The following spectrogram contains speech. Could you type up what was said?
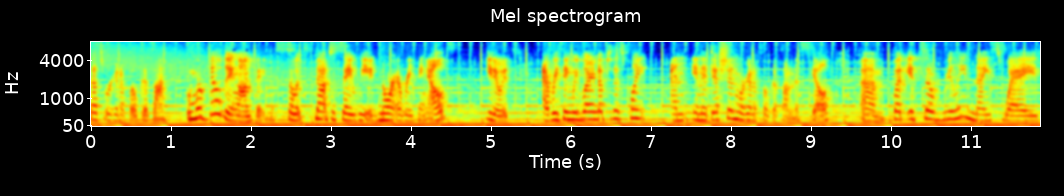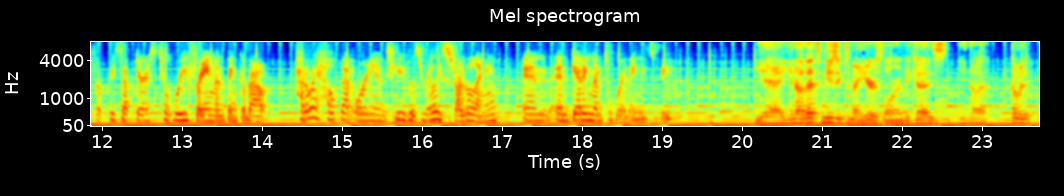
That's what we're going to focus on. And we're building on things. So it's not to say we ignore everything else. You know, it's everything we've learned up to this point. And in addition, we're going to focus on this skill. Um, but it's a really nice way for preceptors to reframe and think about how do I help that orientee who's really struggling and and getting them to where they need to be. Yeah, you know that's music to my ears, Lauren, because you know I was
